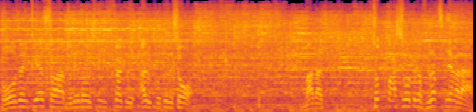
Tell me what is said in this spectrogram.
当然悔しさは胸の内に深くあることでしょうまだちょっと足元がふらつきながら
